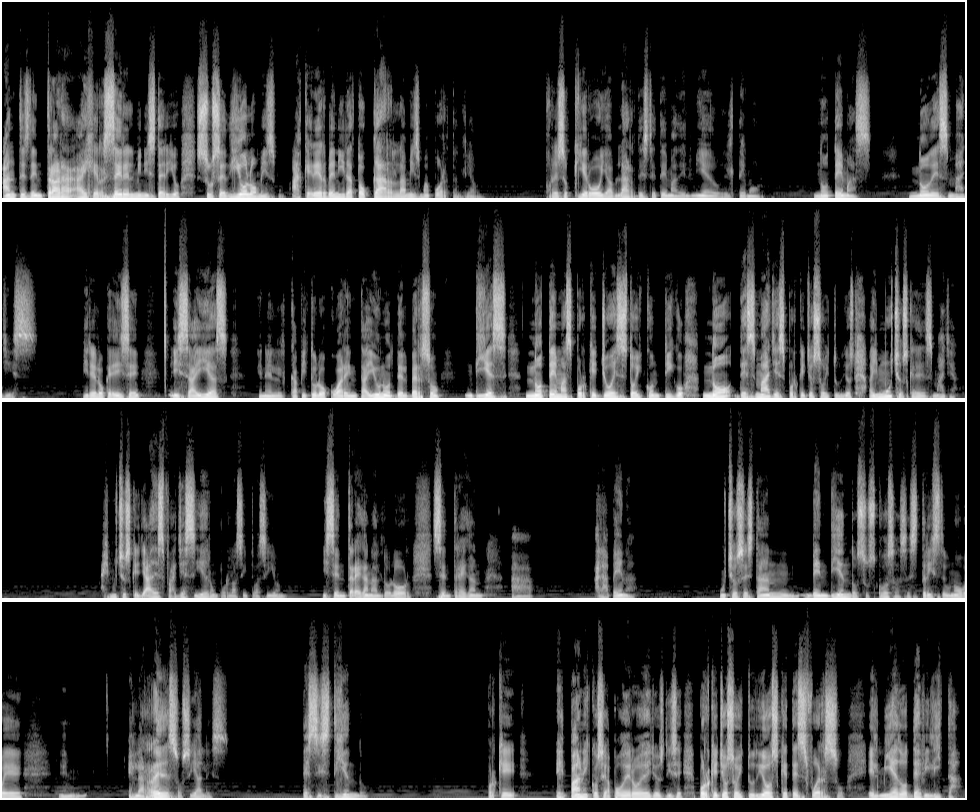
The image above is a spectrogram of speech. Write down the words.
Antes de entrar a, a ejercer el ministerio, sucedió lo mismo, a querer venir a tocar la misma puerta al diablo. Por eso quiero hoy hablar de este tema del miedo, del temor. No temas, no desmayes. Mire lo que dice Isaías en el capítulo 41 del verso 10. No temas porque yo estoy contigo. No desmayes porque yo soy tu Dios. Hay muchos que desmayan. Hay muchos que ya desfallecieron por la situación y se entregan al dolor, se entregan a, a la pena. Muchos están vendiendo sus cosas. Es triste. Uno ve en las redes sociales desistiendo. Porque el pánico se apoderó de ellos. Dice, porque yo soy tu Dios que te esfuerzo. El miedo debilita.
